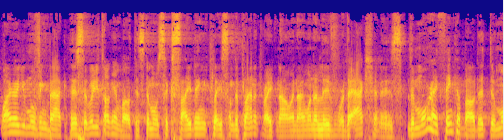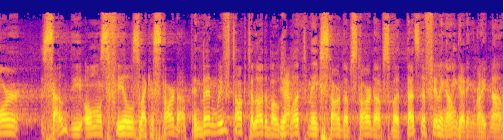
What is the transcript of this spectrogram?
Why are you moving back? And they said, what are you talking about? It's the most exciting place on the planet right now, and I want to live where the action is. The more I think about it, the more Saudi almost feels like a startup. And Ben, we've talked a lot about Yeah. what makes startups startups, but that's the feeling I'm getting right now.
